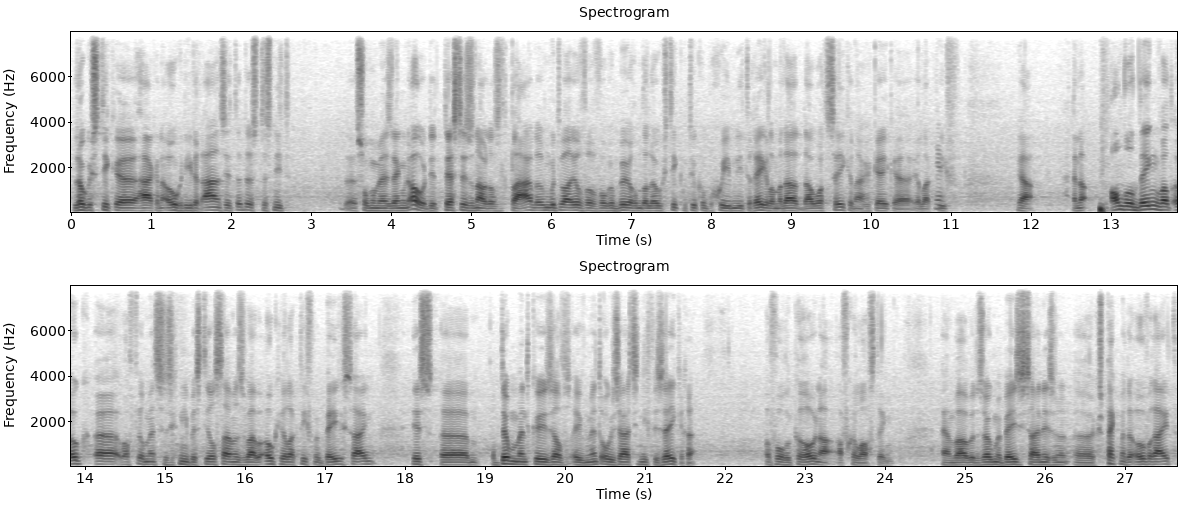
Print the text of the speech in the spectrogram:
logistieke haken en ogen die eraan zitten. Dus het is niet eh, sommige mensen denken, oh, dit test is er nou, dat is het klaar. Er moet wel heel veel voor gebeuren om de logistiek natuurlijk op een goede manier te regelen. Maar daar, daar wordt zeker naar gekeken, eh, heel actief. Ja. En een ander ding wat ook, eh, wat veel mensen zich niet bij stilstaan, dus waar we ook heel actief mee bezig zijn, is ehm, op dit moment kun je zelf als evenementorganisatie niet verzekeren voor een corona-afgelasting. En waar we dus ook mee bezig zijn, is een eh, gesprek met de overheid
